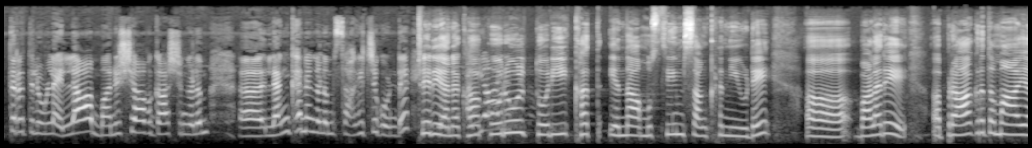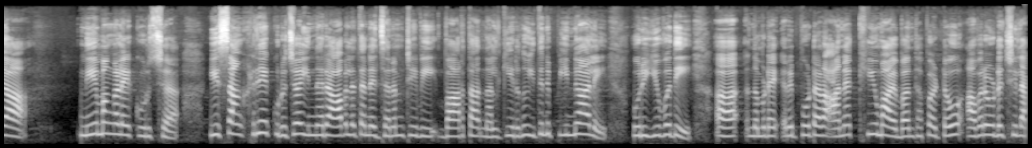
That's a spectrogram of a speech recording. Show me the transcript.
ഇത്തരത്തിലുള്ള എല്ലാ മനുഷ്യാവകാശങ്ങളും ലംഘനങ്ങളും സഹിച്ചുകൊണ്ട് ശരി അനഖ കുരുൾ തൊരീഖത്ത് എന്ന മുസ്ലിം സംഘടനയുടെ വളരെ പ്രാകൃതമായ നിയമങ്ങളെക്കുറിച്ച് ഈ സംഘടനയെക്കുറിച്ച് ഇന്ന് രാവിലെ തന്നെ ജനം ടി വി വാർത്ത നൽകിയിരുന്നു. ഇതിന് പിന്നാലെ ഒരു യുവതി നമ്മുടെ റിപ്പോർട്ടർ അനഖിയുമായി ബന്ധപ്പെട്ടു. അവരോട് ചില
